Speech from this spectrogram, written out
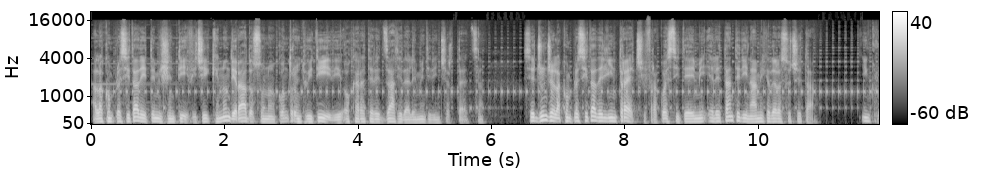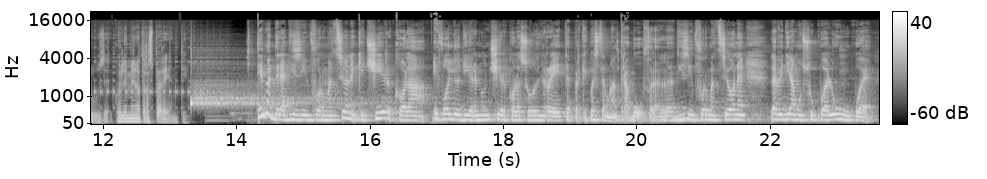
Alla complessità dei temi scientifici, che non di rado sono controintuitivi o caratterizzati da elementi di incertezza, si aggiunge la complessità degli intrecci fra questi temi e le tante dinamiche della società, incluse quelle meno trasparenti. Il tema della disinformazione che circola, e voglio dire non circola solo in rete, perché questa è un'altra bufala, la disinformazione la vediamo su qualunque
